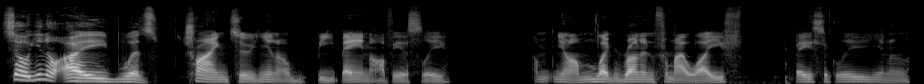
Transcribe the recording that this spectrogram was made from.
so, you know, I was trying to, you know, beat Bane, obviously. I'm, you know, I'm like running for my life, basically, you know.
